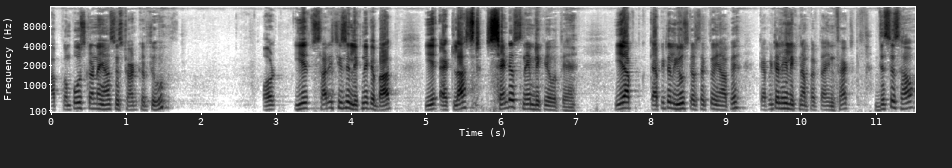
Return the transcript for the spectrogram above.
आप कंपोज करना यहाँ से स्टार्ट करते हो. और ये सारी चीज़ें लिखने के बाद ये एट लास्ट सेंडर्स नेम लिखने होते हैं. ये आप कैपिटल यूज़ कर सकते हो यहाँ पे. कैपिटल ही लिखना पड़ता है in fact this is how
